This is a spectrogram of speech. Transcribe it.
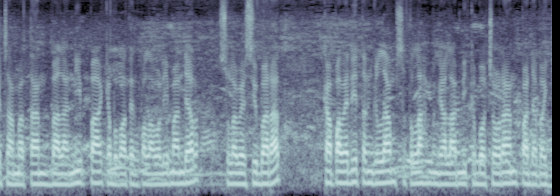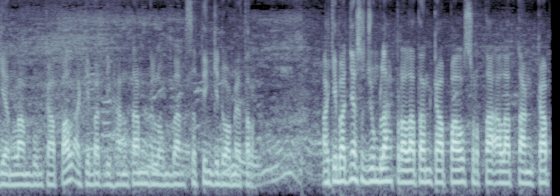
Kecamatan Balanipa, Kabupaten Polawali Mandar, Sulawesi Barat. Kapal ini tenggelam setelah mengalami kebocoran pada bagian lambung kapal akibat dihantam gelombang setinggi 2 meter. Akibatnya sejumlah peralatan kapal serta alat tangkap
